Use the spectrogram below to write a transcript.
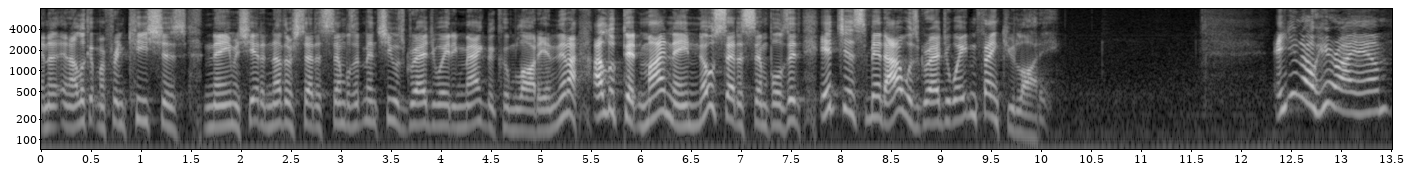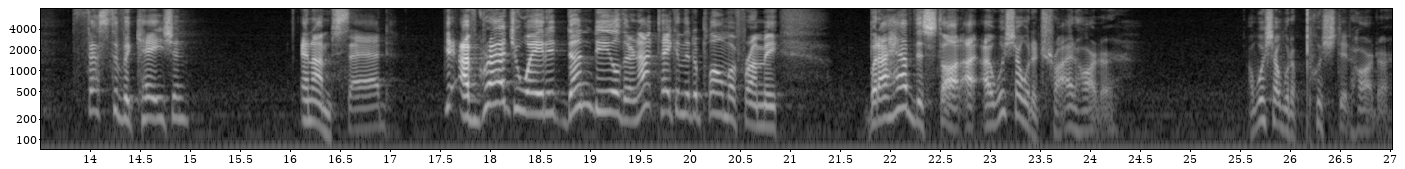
and, uh, and I look at my friend Keisha's name, and she had another set of symbols. It meant she was graduating magna cum laude. And then I, I looked at my name, no set of symbols. It, it just meant I was graduating thank you, Lottie. And you know, here I am, festive occasion, and I'm sad. Yeah, I've graduated, done deal. They're not taking the diploma from me. But I have this thought I, I wish I would have tried harder. I wish I would have pushed it harder.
